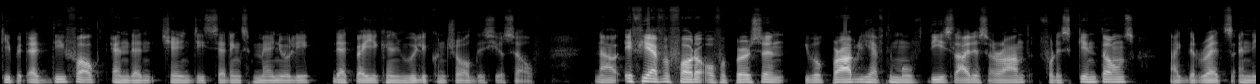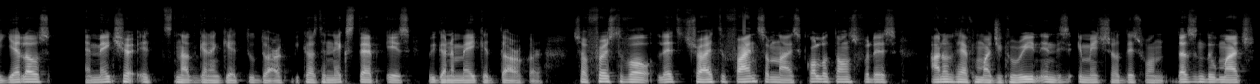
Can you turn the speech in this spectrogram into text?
keep it at default and then change these settings manually. That way you can really control this yourself. Now, if you have a photo of a person, you will probably have to move these sliders around for the skin tones, like the reds and the yellows, and make sure it's not gonna get too dark because the next step is we're gonna make it darker. So first of all, let's try to find some nice color tones for this. I don't have much green in this image, so this one doesn't do much.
